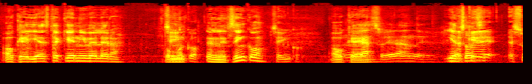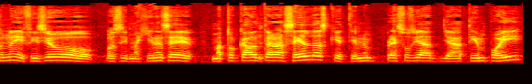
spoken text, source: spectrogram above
Ok, ¿y este qué nivel era? Como Cinco. ¿En el 5? Cinco. Ok. Y es entonces, que es un edificio, pues imagínense, me ha tocado entrar a celdas que tienen presos ya, ya tiempo ahí.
